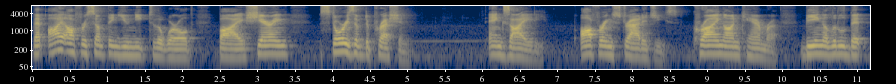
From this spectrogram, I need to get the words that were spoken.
that I offer something unique to the world by sharing stories of depression, anxiety, offering strategies, crying on camera, being a little bit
